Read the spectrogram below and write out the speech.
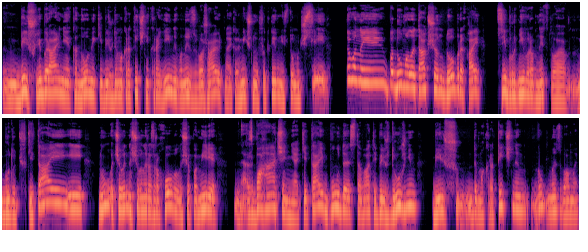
більш ліберальні економіки, більш демократичні країни вони зважають на економічну ефективність, в тому числі, то вони подумали так, що добре, хай всі брудні виробництва будуть в Китаї, і ну очевидно, що вони розраховували, що по мірі збагачення Китай буде ставати більш дружнім, більш демократичним. Ну, ми з вами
